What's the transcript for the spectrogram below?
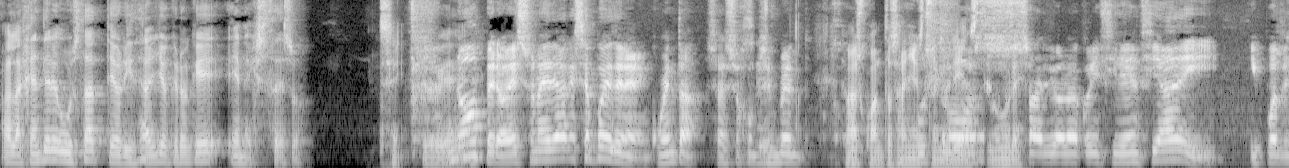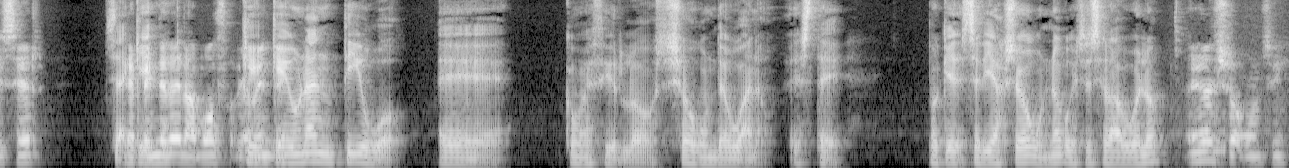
A la gente le gusta teorizar, yo creo que en exceso. Sí. Que- No, pero es una idea que se puede tener en cuenta. O sea, eso Sí. siempre. Además, ¿cuántos años tendría este hombre? Salió la coincidencia y, y puede ser. o sea, que- Depende de la voz, que, obviamente. que un antiguo, eh, ¿cómo decirlo? Shogun de Wano, este, porque sería Shogun, ¿no? Porque ese es el abuelo. Era el Shogun, sí.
